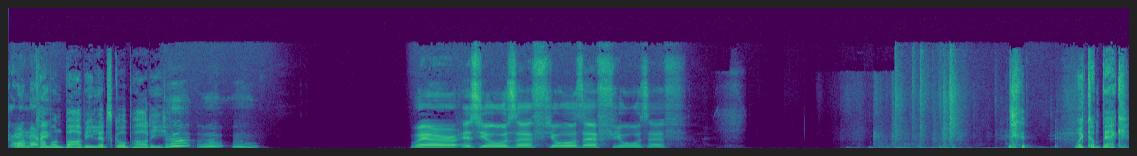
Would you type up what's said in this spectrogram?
Come on, Marty. Come on, Barbie, let's go party. Where is Josef? Josef, Josef. Welcome back.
